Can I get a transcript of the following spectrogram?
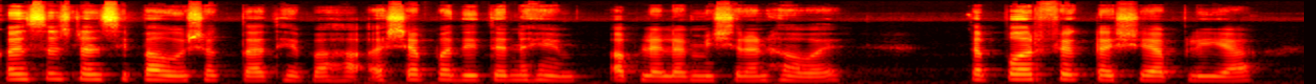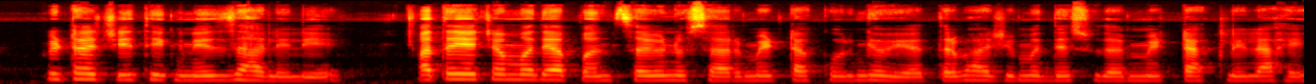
कन्सिस्टन्सी पाहू शकतात हे पहा. अशा पद्धतीने हे आपल्याला मिश्रण हवं आहे तर परफेक्ट अशी आपली या पिठाची थिकनेस झालेली आहे. आता याच्यामध्ये आपण चवीनुसार मीठ टाकून घेऊया. तर भाजीमध्ये सुद्धा मीठ टाकलेलं आहे.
